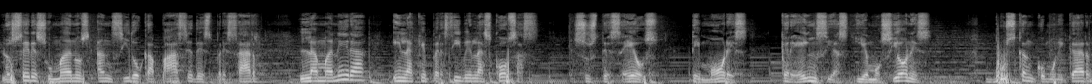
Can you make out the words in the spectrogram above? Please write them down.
los seres humanos han sido capaces de expresar la manera en la que perciben las cosas, sus deseos, temores, creencias y emociones. Buscan comunicar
